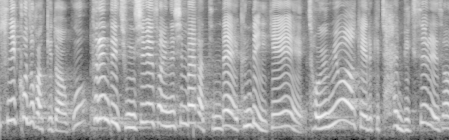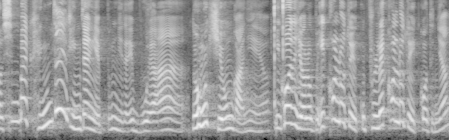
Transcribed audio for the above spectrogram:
스니커즈 같기도 하고 트렌드 중심에 서 있는 신발 같은데 근데 이게 절묘하게 이렇게 잘 믹스를 해서 신발 굉장히 굉장히 예쁩니다. 이게 뭐야? 너무 귀여운 거 아니에요? 이거는 여러분 이 컬러도 있고 블랙 컬러도 있거든요.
